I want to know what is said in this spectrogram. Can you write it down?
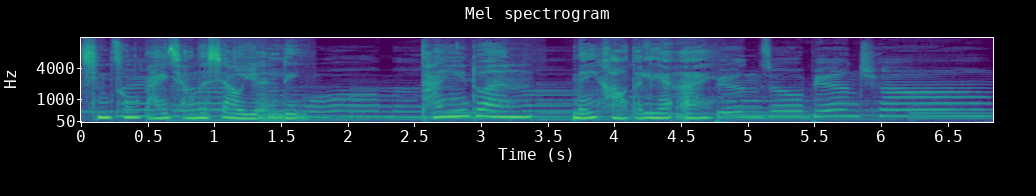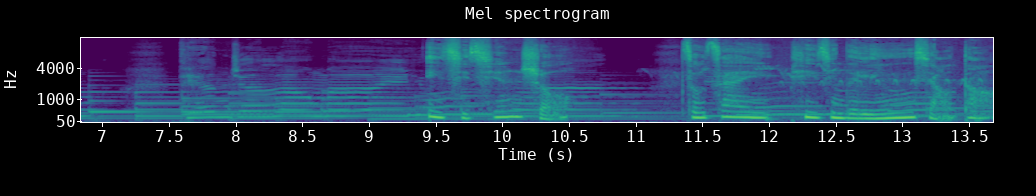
青葱白墙的校园里，谈一段美好的恋爱？一起牵手，走在僻静的林荫小道，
